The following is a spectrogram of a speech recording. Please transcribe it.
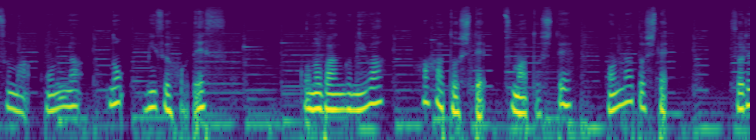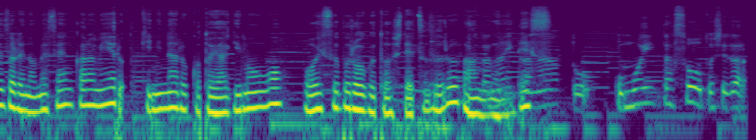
妻、女のみずほです。この番組は母として、妻として、女として、それぞれの目線から見える気になることや疑問をボイスブログとして綴る番組です。と思い出そうとしてたら、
